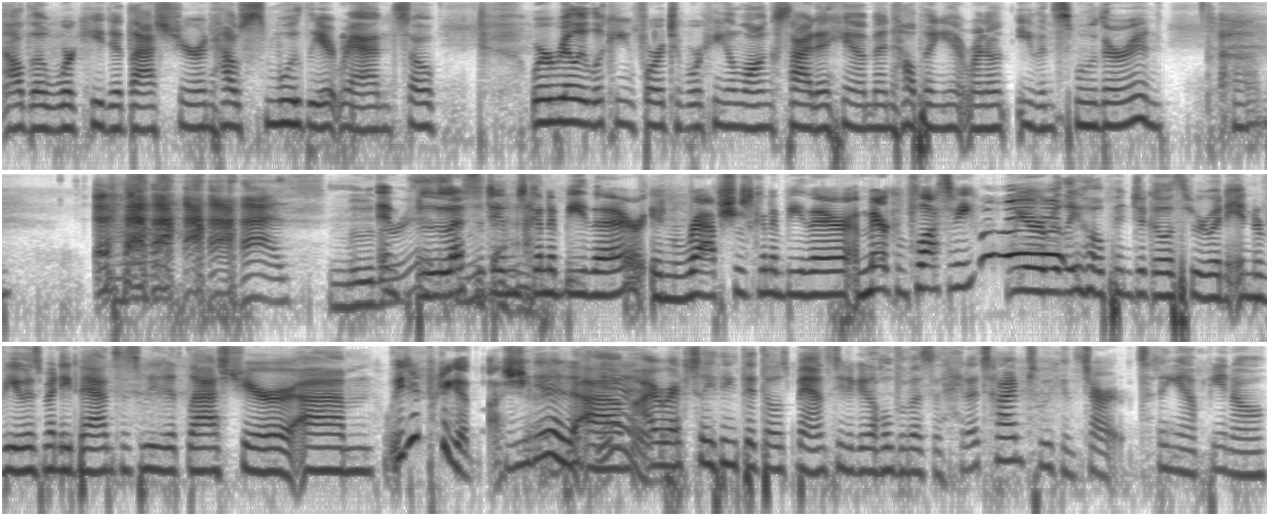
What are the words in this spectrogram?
all the work he did last year and how smoothly it ran. So we're really looking forward to working alongside of him and helping it run even smoother. And Smoother. and Blessed Doom's going to be there. And Rapture's going to be there. American Philosophy. woo-woo. we are really hoping to go through and interview as many bands as we did last year. Um, We did pretty good last year. we year. did. Um, I actually think that those bands need to get a hold of us ahead of time so we can start setting up, you know,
